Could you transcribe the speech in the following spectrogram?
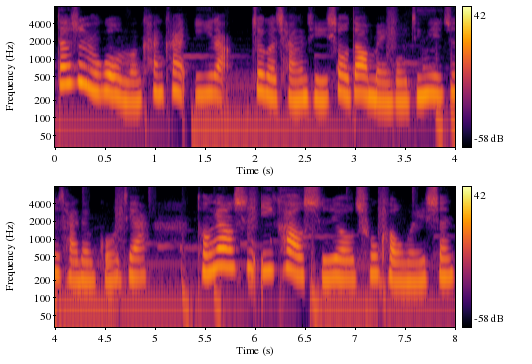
但是如果我们看看伊朗这个长期受到美国经济制裁的国家，同样是依靠石油出口为生，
